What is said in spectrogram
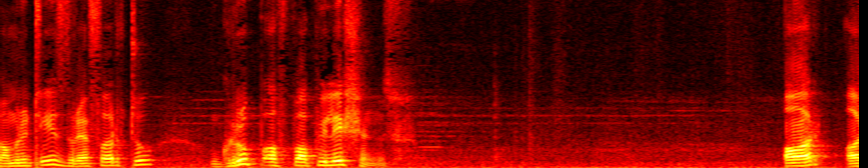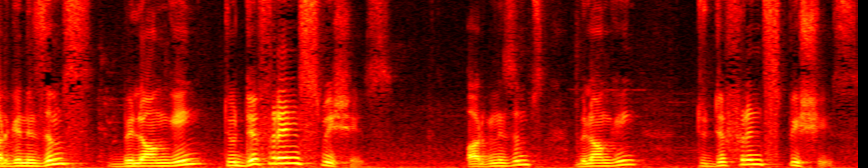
Communities refer to group of populations or organisms belonging to different species. Organisms belonging to different species.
